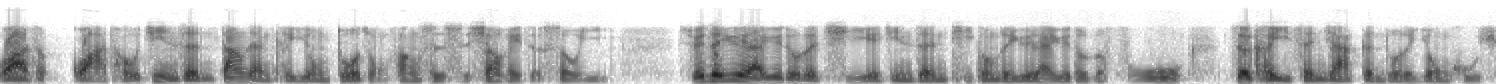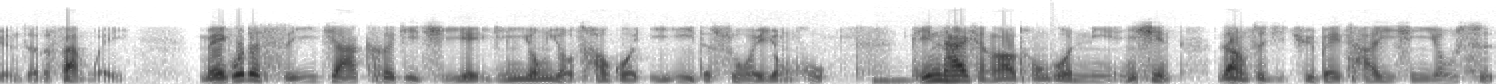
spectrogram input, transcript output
寡头寡头竞争当然可以用多种方式使消费者受益。随着越来越多的企业竞争，提供着越来越多的服务，这可以增加更多的用户选择的范围。美国的十一家科技企业已经拥有超过一亿的数位用户。平台想要通过粘性让自己具备差异性优势，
